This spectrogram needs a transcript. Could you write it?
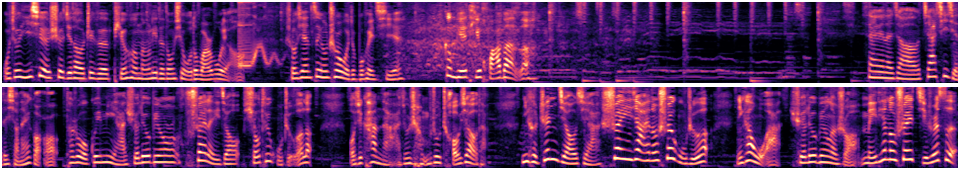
我就一切涉及到这个平衡能力的东西我都玩不了。首先自行车我就不会骑，更别提滑板了。下一位呢叫佳琪姐的小奶狗，她说我闺蜜啊学溜冰摔了一跤，小腿骨折了。我去看她就忍不住嘲笑她：“你可真娇气啊，摔一下还能摔骨折？你看我啊学溜冰的时候，每天都摔几十次，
